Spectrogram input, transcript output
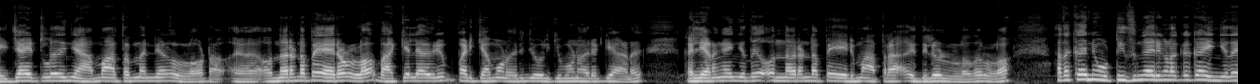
ഏജ് ആയിട്ടുള്ളത് ഞാൻ മാത്രം തന്നെയാണ് ഉള്ളൂ കേട്ടോ. ഒന്നോ രണ്ടോ പേരുള്ളൂ. ബാക്കി എല്ലാവരും പഠിക്കാൻ പോണവരും ജോലിക്ക് പോണവരൊക്കെയാണ് കല്യാണം കഴിഞ്ഞത് ഒന്നോ രണ്ടോ പേര് മാത്രമേ ഇതിലുള്ളതുള്ളൂ. അതൊക്കെ നോട്ടീസും കാര്യങ്ങളൊക്കെ കഴിഞ്ഞത്.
